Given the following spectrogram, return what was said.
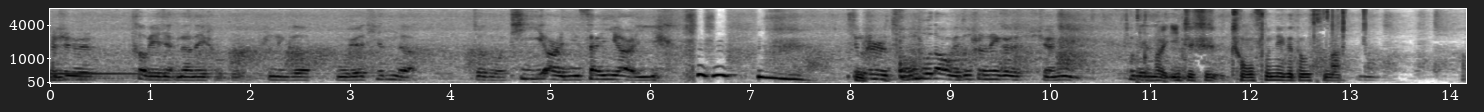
这是特别简单的一首歌，是那个五月天的，叫做 T 一二一三一二一，就是从头到尾都是那个旋律，特别然后一直是重复那个东西吗？好。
